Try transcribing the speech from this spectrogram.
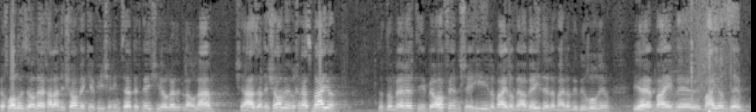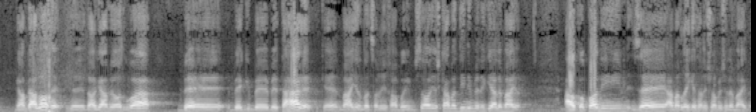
בכלול זה הולך על הנשומה כפי שנמצאת לפני שהיא יורדת לעולם, שאז הנשומה מבחינת מעיון. זאת אומרת, היא באופן שהיא למיילו מאביידה, למיילו מבירורים, מעיון זה גם בהלוכה, זו דרגה מאוד גבוהה בטהרה, כן? מעיון לא צריך 40 סור, יש כמה דינים בנגיע למעיון. אלקופונים זה המדרגת הנשומת של המיילא.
